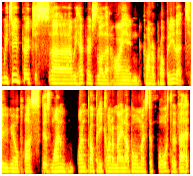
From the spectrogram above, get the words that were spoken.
we do purchase, uh, we have purchased a lot of that high end kind of property, that two mil plus. There's one one property kind of made up almost a fourth of that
